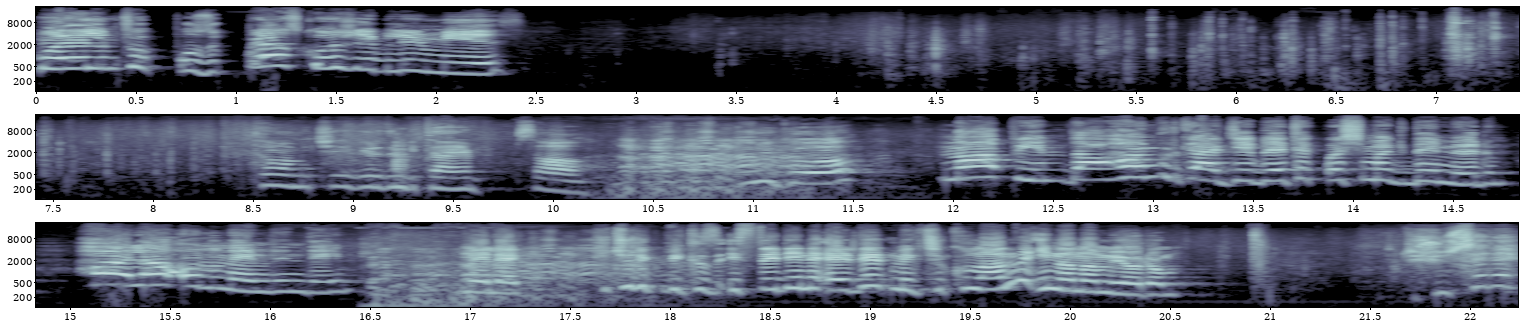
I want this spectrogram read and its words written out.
Moralim çok bozuk. Biraz konuşabilir miyiz? Tamam içeri girdim bir tanem. Sağ ol. Duygu. Ne yapayım? Daha hamburgerciye bile tek başıma gidemiyorum. Hala onun emrindeyim. Melek, küçücük bir kız istediğini elde etmek için kullandığına inanamıyorum. Düşünsene.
